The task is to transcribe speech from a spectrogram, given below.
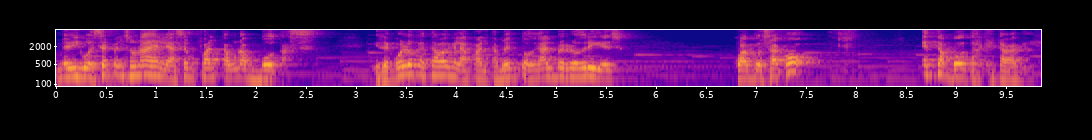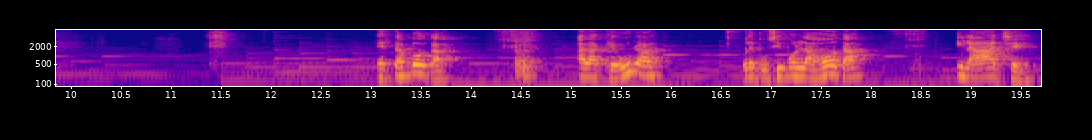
me dijo, ese personaje le hacen falta unas botas. Y recuerdo que estaba en el apartamento de Albert Rodríguez cuando sacó estas botas que están aquí. Estas botas a las que una le pusimos la J y la H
